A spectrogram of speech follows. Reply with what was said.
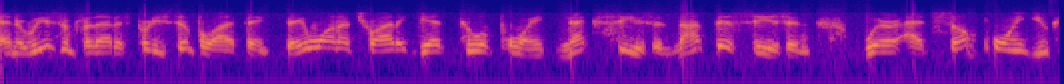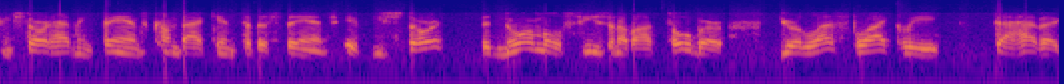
And the reason for that is pretty simple, I think. They want to try to get to a point next season, not this season, where at some point you can start having fans come back into the stands. If you start the normal season of October, you're less likely to have a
